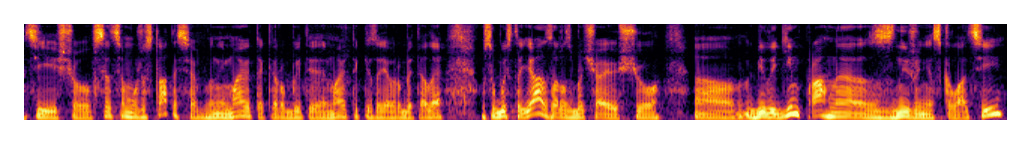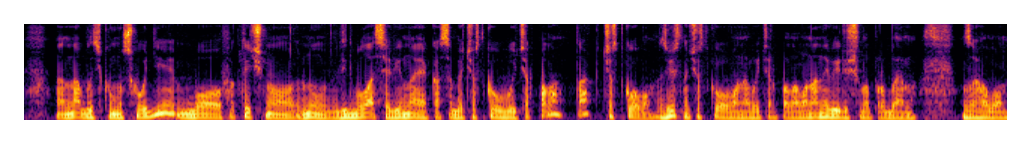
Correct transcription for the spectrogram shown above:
цієї, що все це може статися. Вони мають таке робити, мають такі заяви робити. Але особисто я зараз бачаю, що е, Білий Дім прагне зниження ескалації е, на Близькому Сході, бо фактично ну, відбулася війна, яка себе частково вичерпала. Так, частково, звісно, частково вона вичерпала. Вона не вирішила проблему загалом.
